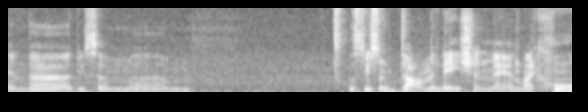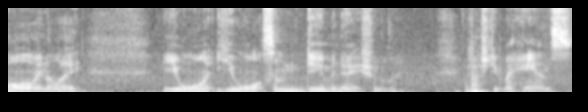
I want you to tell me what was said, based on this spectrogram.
and uh, do some. Um, let's do some domination, man. Like, oh, I know not? You want you want some domination? Eh? Gosh, dude, my hands,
